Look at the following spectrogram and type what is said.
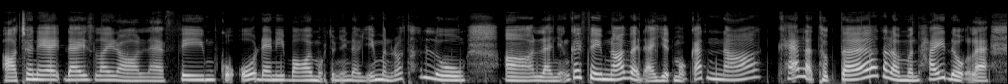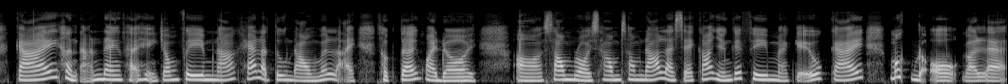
ờ, uh, 28 Days Later là phim của Danny Boy một trong những đạo diễn mình rất thích luôn. Uh, là những cái phim nói về đại dịch một cách nó khá là thực tế tức là mình thấy được là cái hình ảnh đang thể hiện trong phim nó khá là tương đồng với lại thực tế ngoài đời. Uh, xong rồi xong xong đó là sẽ có những cái phim mà kiểu cái mức độ gọi là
